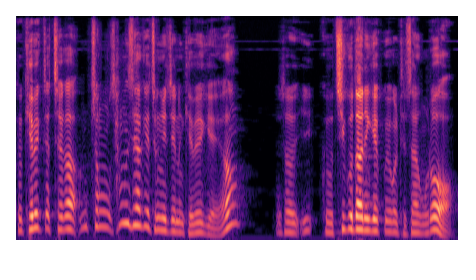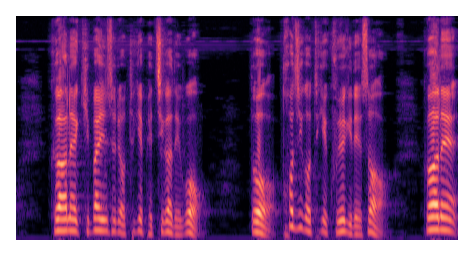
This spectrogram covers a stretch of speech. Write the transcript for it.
그 계획 자체가 엄청 상세하게 정해지는 계획이에요. 그래서 이, 그 지구 단위 계획 구역을 대상으로 그 안에 기반 인설이 어떻게 배치가 되고 또 토지가 어떻게 구역이 돼서 그 안에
